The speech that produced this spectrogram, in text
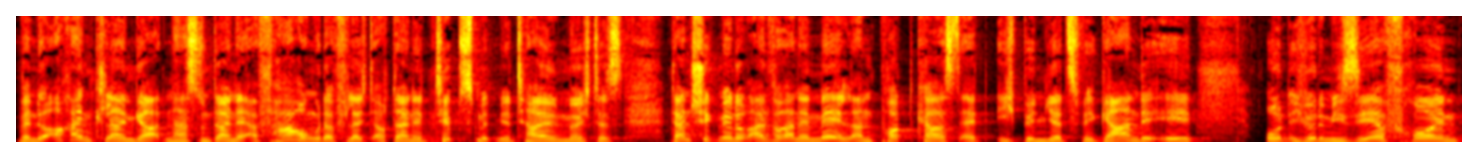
Wenn du auch einen kleinen Garten hast und deine Erfahrung oder vielleicht auch deine Tipps mit mir teilen möchtest, dann schick mir doch einfach eine Mail an podcast@ichbinjetztvegan.de und ich würde mich sehr freuen,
